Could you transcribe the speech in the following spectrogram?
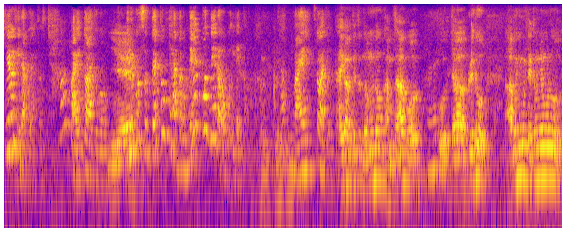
기억이라고 해서 참 많이 도와주고 예. 일본서 대통령 한다고 몇 번 내려오고 이랬다. 그- 참. 많이 도와줬다. 하여간 어쨌든 너무너무 감사하고 네. 뭐, 저 그래도 아버님을 대통령으로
